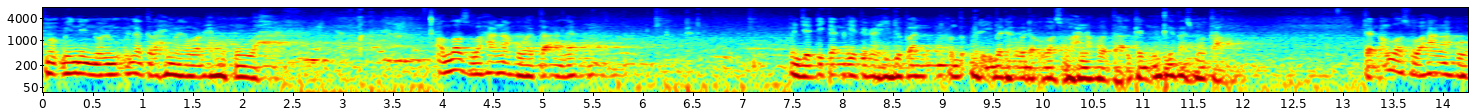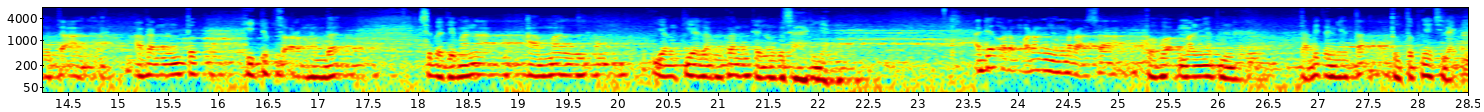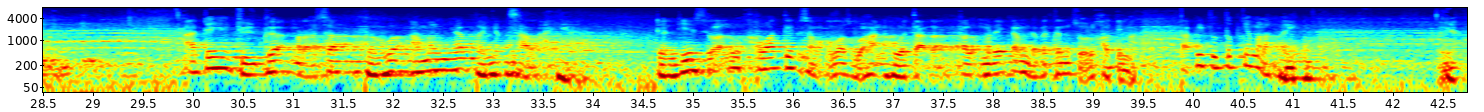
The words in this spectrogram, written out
المؤمنين والمؤمنات رحمه ورحمكم الله. الله سبحانه وتعالى Menjadikan kita kehidupan Untuk beribadah kepada Allah subhanahu wa ta'ala. Dan itu kita semua tahu. Dan Allah subhanahu wa ta'ala Akan menuntut hidup seorang hamba Sebagaimana amal Yang dia lakukan dalam keseharian. Ada orang-orang yang merasa bahwa amalnya benar, tapi ternyata tutupnya jelek. Ada yang juga merasa bahwa amalnya banyak salahnya dan dia selalu khawatir sama Allah Subhanahu wa taala kalau mereka mendapatkan suul khatimah, tapi tutupnya malah baik. Ya.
